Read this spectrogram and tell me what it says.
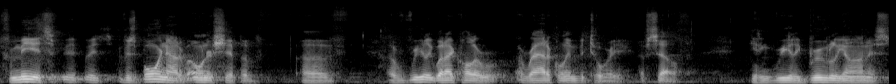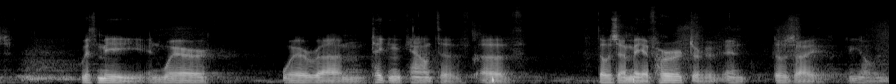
for me, it's, it, was, it was born out of ownership of, of, of really what I call a, a radical inventory of self, getting really brutally honest with me and where, where um, taking account of, of those I may have hurt or and those I, you know, in,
